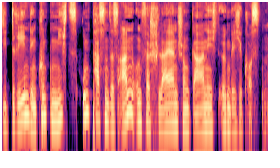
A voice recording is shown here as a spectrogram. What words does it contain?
die drehen den Kunden nichts Unpassendes an und verschleiern schon gar nicht irgendwelche Kosten.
